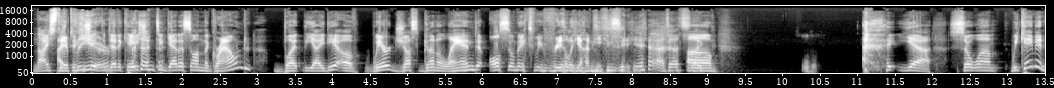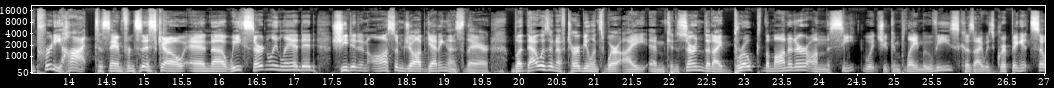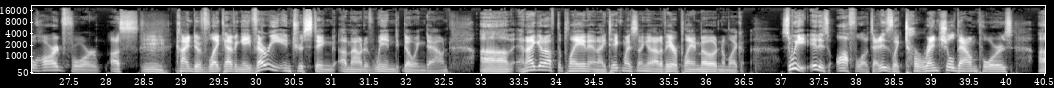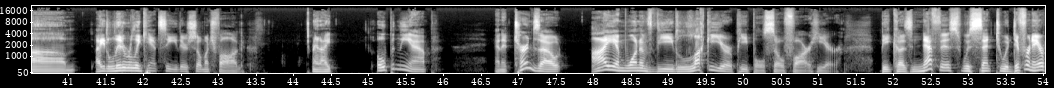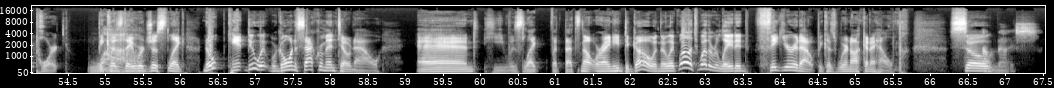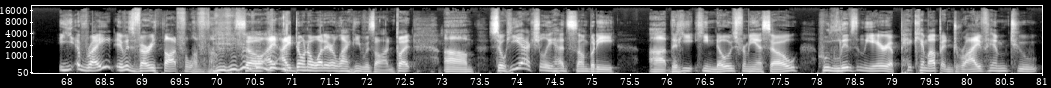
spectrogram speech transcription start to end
nice I appreciate the dedication to get us on the ground, but the idea of we're just gonna land also makes me really uneasy. yeah, that's like um, yeah. So um, we came in pretty hot to San Francisco, and uh, we certainly landed. She did an awesome job getting us there, but that was enough turbulence where I am concerned that I broke the monitor on the seat, which you can play movies, because I was gripping it so hard for us, kind of like having a very interesting amount of wind going down. Um, and I get off the plane and I take my thing out of airplane mode, and I'm like. Sweet. It is awful outside. It is like torrential downpours. Um, I literally can't see. There's so much fog. And I open the app, and it turns out I am one of the luckier people so far here because Nephis was sent to a different airport because they were just like, nope, can't do it. We're going to Sacramento now. And he was like, but that's not where I need to go. And they're like, well, it's weather related. Figure it out because we're not going to help. So Oh, nice. yeah, right? It was very thoughtful of them. So I, I don't know what airline he was on, but um, so he actually had somebody uh, that he he knows from ESO who lives in the area pick him up and drive him to.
